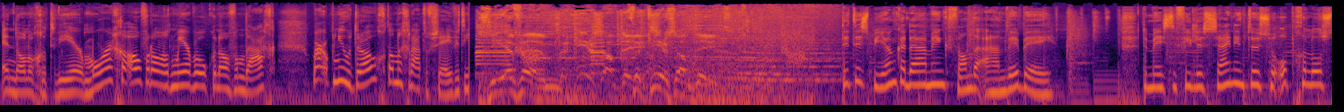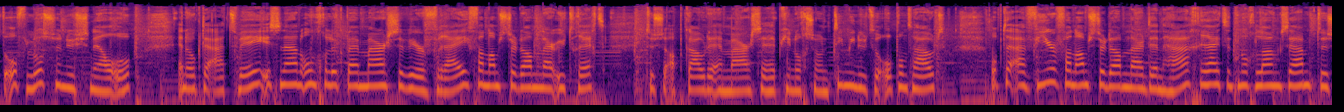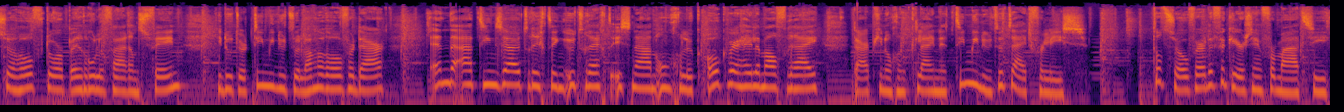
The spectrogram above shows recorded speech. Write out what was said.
En dan nog het weer. Morgen overal wat meer wolken dan vandaag. Maar opnieuw droog dan een graad of 17. ZFM, verkeersupdate. verkeersupdate. Dit is Bianca Damink van de ANWB. De meeste files zijn intussen opgelost of lossen nu snel op. En ook de A2 is na een ongeluk bij Maarsen weer vrij van Amsterdam naar Utrecht. Tussen Apkoude en Maarsen heb je nog zo'n 10 minuten oponthoud. Op de A4 van Amsterdam naar Den Haag rijdt het nog langzaam tussen Hoofddorp en Roelevarensveen. Je doet er 10 minuten langer over daar. En de A10 Zuid richting Utrecht is na een ongeluk ook weer helemaal vrij. Daar heb je nog een kleine 10 minuten tijdverlies. Tot zover de verkeersinformatie.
